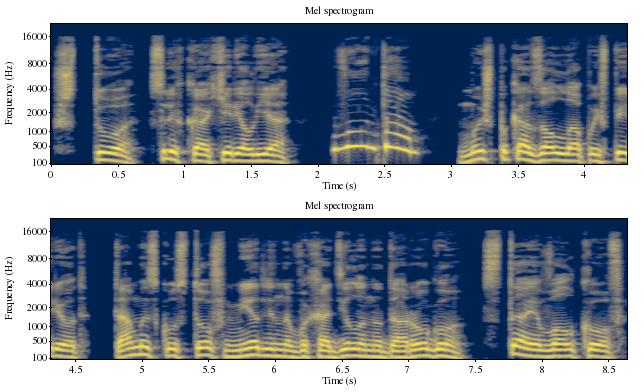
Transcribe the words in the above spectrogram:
«Что?» – слегка охерел я. «Вон там». Мышь показал лапой вперед. Там из кустов медленно выходила на дорогу стая волков.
